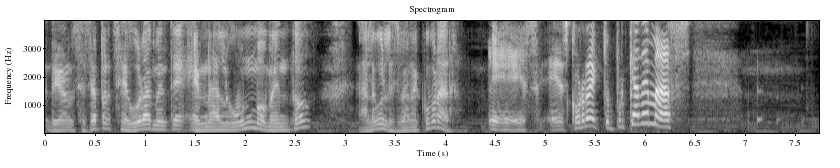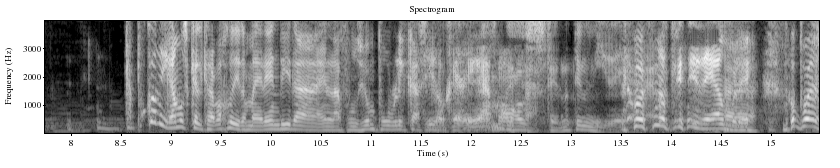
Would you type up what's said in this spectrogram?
digamos, esa parte seguramente en algún momento algo les van a cobrar. Es, es correcto, porque además, tampoco digamos que el trabajo de Irma Heréndira en la función pública ha sido que digamos... Desastre, no tienen ni idea. no tiene idea, hombre. sea, No puede...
